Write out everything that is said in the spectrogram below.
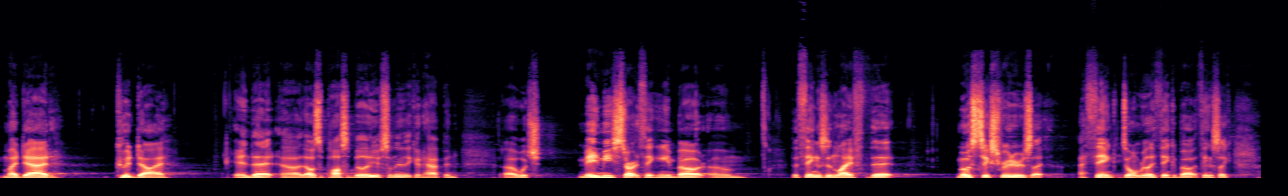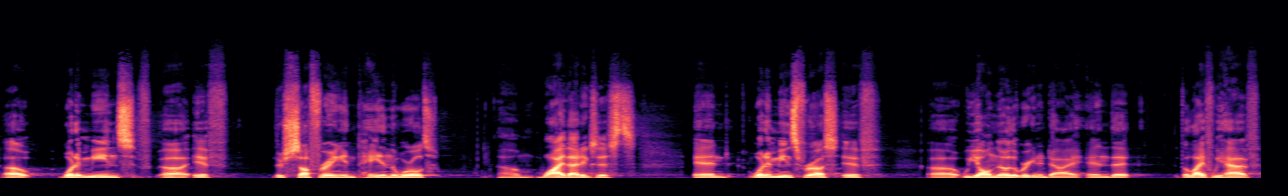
my dad could die, and that uh, that was a possibility of something that could happen, uh, which made me start thinking about um, the things in life that most sixth graders, I, I think, don't really think about. Things like uh, what it means uh, if there's suffering and pain in the world, um, why that exists, and what it means for us if uh, we all know that we're going to die and that the life we have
